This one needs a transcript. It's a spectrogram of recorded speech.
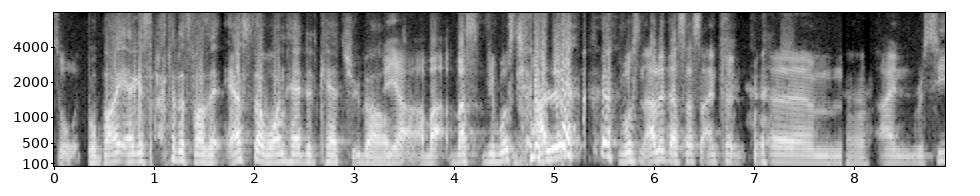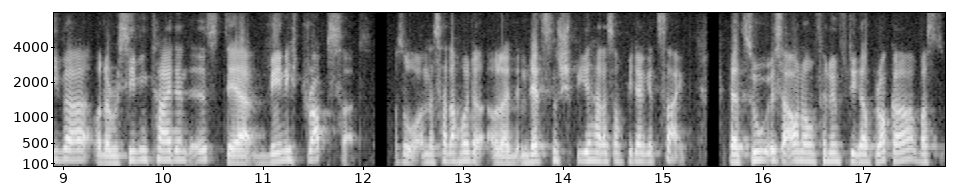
So. Wobei er gesagt hat, das war sein erster One-Handed Catch überhaupt. Ja, aber was wir wussten alle, wir wussten alle, dass das ein, ähm, ein Receiver oder Receiving Titan ist, der wenig Drops hat. So, und das hat er heute, oder im letzten Spiel hat er es auch wieder gezeigt. Dazu ist er auch noch ein vernünftiger Blocker, was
